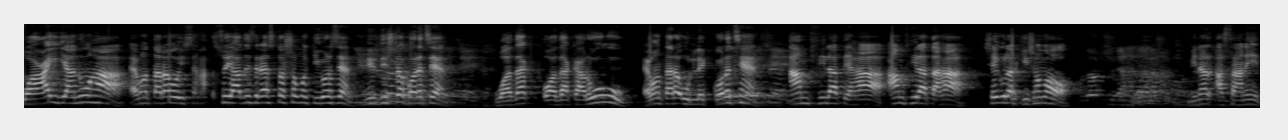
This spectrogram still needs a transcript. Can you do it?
ওয়াইয়ানুহা। এবং তারা ওই সই হাদিসের স্তর সময় কি করেছেন? নির্দিষ্ট করেছেন। ওয়াদাক ওয়াদাকারু। এবং তারা উল্লেখ করেছেন আমফিলা তেহা আমফিলা তাহা সেগুলার কি সমূহ মিনাল আসানিদ।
